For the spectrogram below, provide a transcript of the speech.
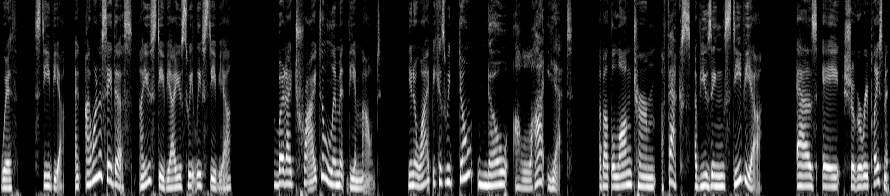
with stevia. And I want to say this I use stevia, I use sweet leaf stevia, but I try to limit the amount. You know why? Because we don't know a lot yet about the long term effects of using stevia as a sugar replacement.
